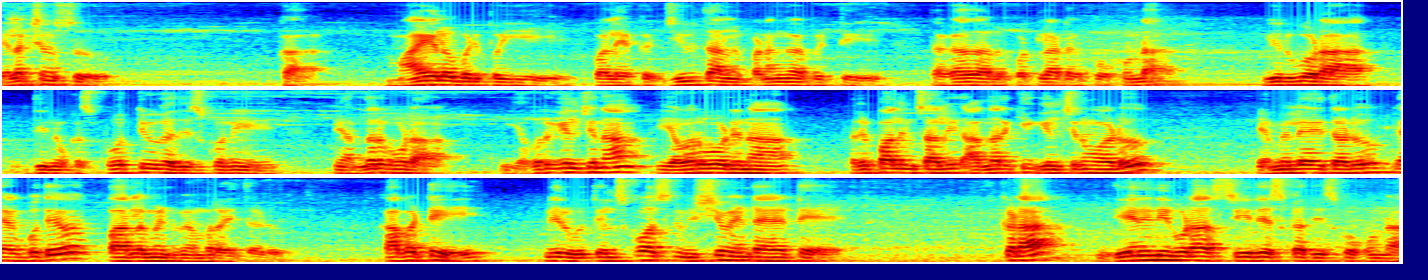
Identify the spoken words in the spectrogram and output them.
ఎలక్షన్స్ ఒక మాయలో పడిపోయి వాళ్ళ యొక్క జీవితాలను పణంగా పెట్టి తగాదాలు కొట్లాటకపోకుండా మీరు కూడా దీన్ని ఒక స్పోర్టివ్గా తీసుకొని మీ అందరూ కూడా ఎవరు గెలిచినా ఎవరు ఓడినా పరిపాలించాలి. అందరికీ గెలిచిన వాడు ఎమ్మెల్యే అవుతాడు లేకపోతే పార్లమెంట్ మెంబర్ అవుతాడు. కాబట్టి మీరు తెలుసుకోవాల్సిన విషయం ఏంటంటే ఇక్కడ దేనిని కూడా సీరియస్గా తీసుకోకుండా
